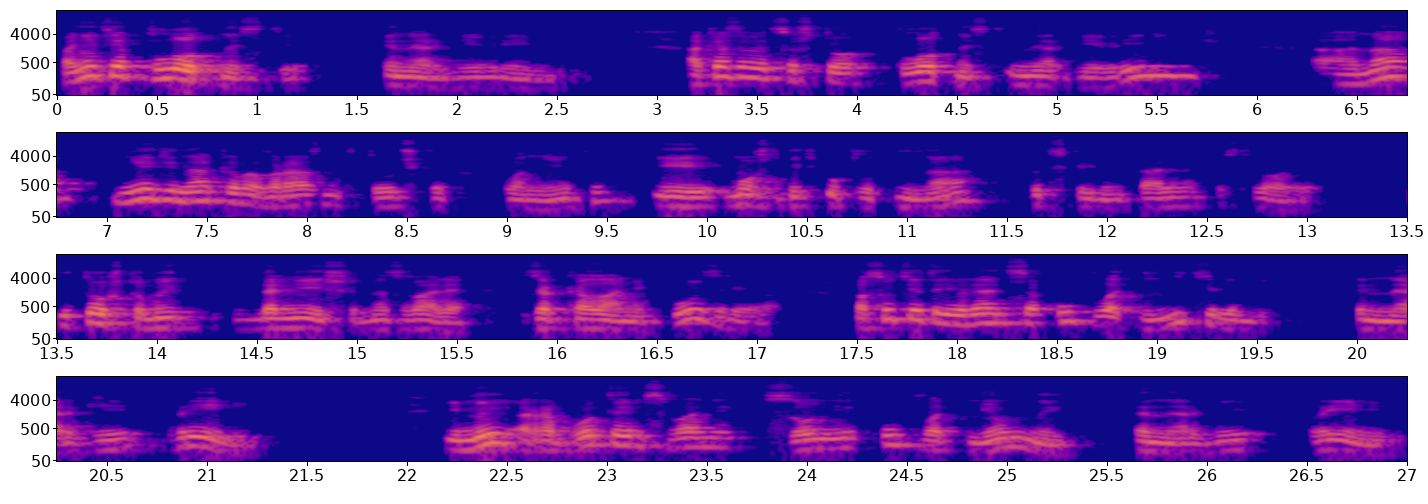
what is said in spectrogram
Понятие плотности энергии времени. Оказывается, что плотность энергии времени, она не одинакова в разных точках планеты и может быть уплотнена в экспериментальных условиях. И то, что мы в дальнейшем назвали зеркалами Козырева, по сути это является уплотнителями энергии времени. И мы работаем с вами в зоне уплотненной энергии времени,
